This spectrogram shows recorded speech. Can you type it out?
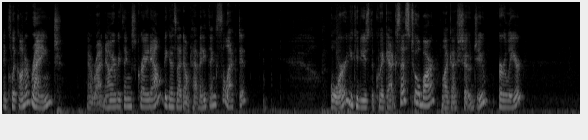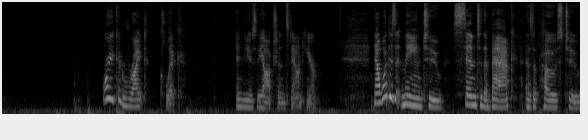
and click on arrange. Now right now everything's grayed out because I don't have anything selected. Or you could use the quick access toolbar like I showed you earlier. Or you could right click and use the options down here. Now what does it mean to send to the back as opposed to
